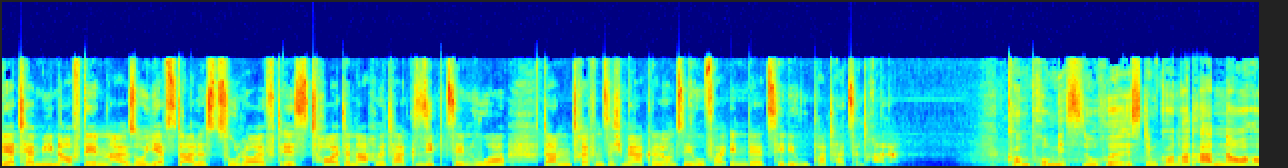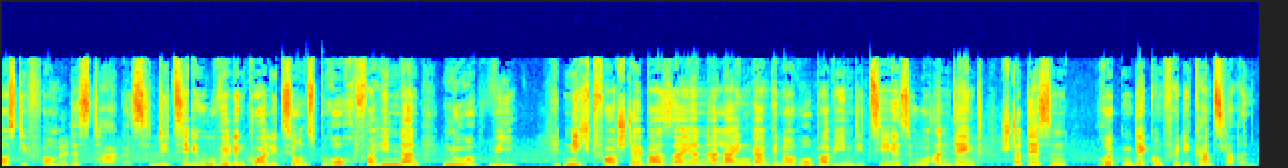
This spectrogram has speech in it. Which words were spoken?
Der Termin, auf den also jetzt alles zuläuft, ist heute Nachmittag 17 Uhr. Dann treffen sich Merkel und Seehofer in der CDU-Parteizentrale. Kompromisssuche ist im Konrad-Adenauer-Haus die Formel des Tages. Die CDU will den Koalitionsbruch verhindern. Nur wie? Nicht vorstellbar sei ein Alleingang in Europa, wie ihn die CSU andenkt. Stattdessen Rückendeckung für die Kanzlerin.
